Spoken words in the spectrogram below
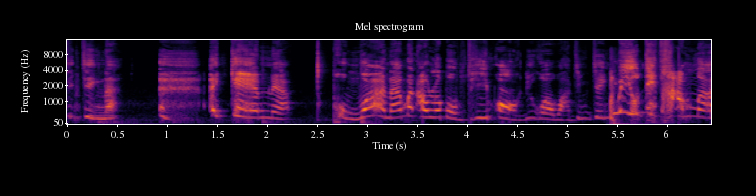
จริงๆนะ ไอ้เกมเนี่ย ผมว่านะ มันเอาระบบทีมออกดีกว่าว่ะจริง ๆ ไม่ยุติธรรมอะ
